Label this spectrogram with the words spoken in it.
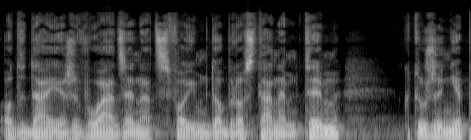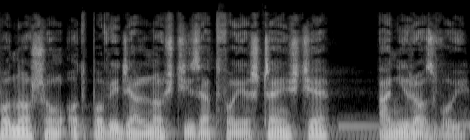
Oddajesz władzę nad swoim dobrostanem tym, którzy nie ponoszą odpowiedzialności za Twoje szczęście ani rozwój.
